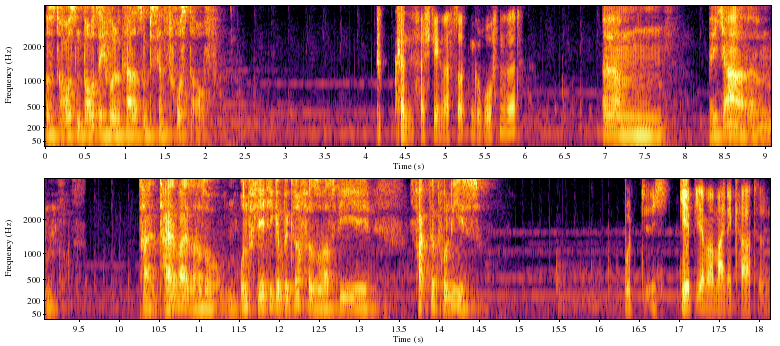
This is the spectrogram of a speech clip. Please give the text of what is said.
Also draußen baut sich wohl gerade so ein bisschen Frust auf. Können Sie verstehen, was dort gerufen wird? Ähm, ja, ähm, te teilweise, also unflätige Begriffe, sowas wie Fuck the Police. Gut, ich gebe ihr mal meine Karte,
